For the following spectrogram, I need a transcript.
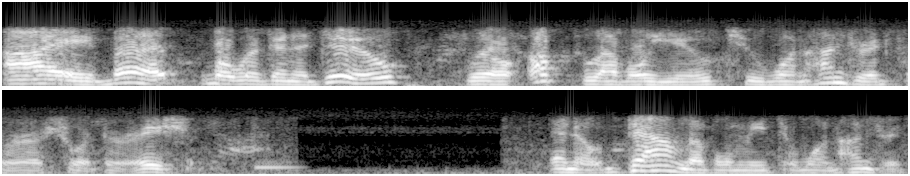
I but what we're gonna do, we'll up level you to 100 for a short duration. And it'll down level me to 100.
